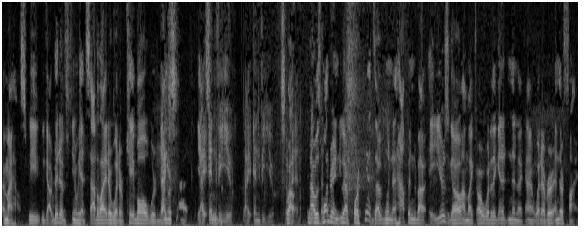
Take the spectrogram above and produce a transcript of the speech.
at my house. We we got rid of you know we had satellite or whatever cable. We're done nice. with that. Yeah, I so envy we, you. I envy you so well, bad. and I was wondering, you have four kids. I, when it happened about eight years ago, I'm like, oh, what are they going to? And then like, uh, whatever, and they're fine.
